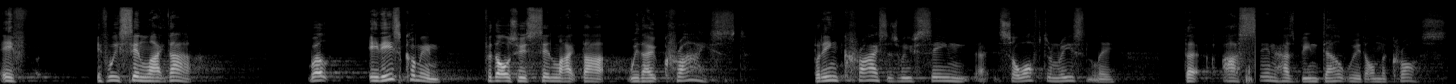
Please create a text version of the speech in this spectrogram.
if, if we sin like that. Well, it is coming for those who sin like that without Christ. But in Christ, as we've seen uh, so often recently, that our sin has been dealt with on the cross.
